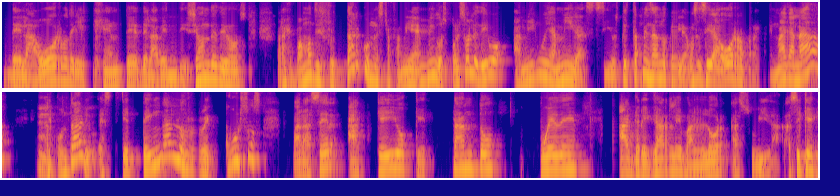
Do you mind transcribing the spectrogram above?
del ahorro diligente, de la bendición de Dios, para que podamos disfrutar con nuestra familia y amigos. Por eso le digo, amigo y amigas, si usted está pensando que le vamos a decir ahorro para que no haga nada, mm. al contrario, es que tengan los recursos para hacer aquello que tanto puede agregarle valor a su vida. Así que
